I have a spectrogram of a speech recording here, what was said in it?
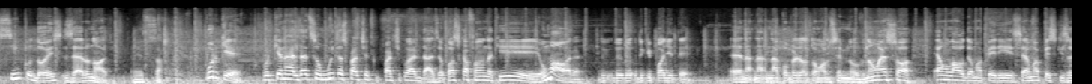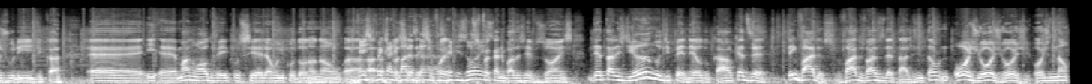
5209. Isso. Por quê? Porque na realidade são muitas parti- particularidades. Eu posso ficar falando aqui uma hora do, do- do- do que pode ter. É, na, na- na compra do automóvel seminovo. Não é só, é um laudo, é uma perícia, é uma pesquisa jurídica, é, e- é manual do veículo, se ele é o único dono ou não. a- se a- foi carimbado as- procedências, as revisões. Se foi carimbado as revisões, detalhes de ano de pneu do carro, quer dizer, tem vários, vários, vários detalhes. Então, hoje, hoje, hoje, hoje não,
